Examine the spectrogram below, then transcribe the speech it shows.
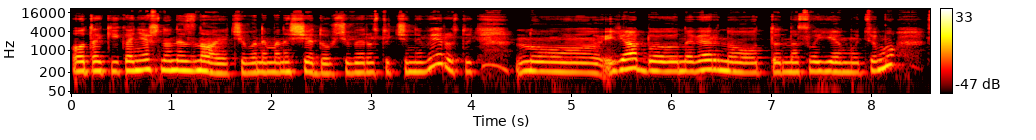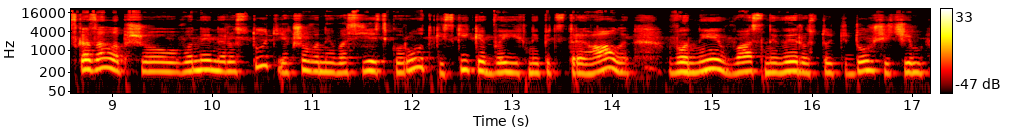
Отакі, звісно, не знаю, чи вони мене ще довші виростуть чи не виростуть. Ну, я б, напевно, от на своєму цьому сказала б, що вони не ростуть, якщо вони у вас є короткі, скільки б ви їх не підстригали, вони у вас не виростуть довше, чим,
